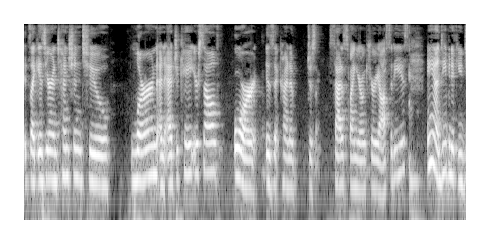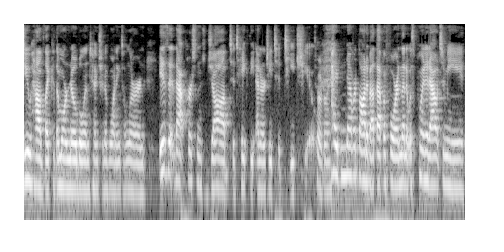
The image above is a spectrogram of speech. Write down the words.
it's like, is your intention to learn and educate yourself, or is it kind of just satisfying your own curiosities and even if you do have like the more noble intention of wanting to learn is it that person's job to take the energy to teach you totally i had never thought about that before and then it was pointed out to me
